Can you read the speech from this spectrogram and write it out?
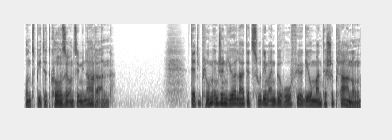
und bietet Kurse und Seminare an. Der Diplomingenieur leitet zudem ein Büro für geomantische Planung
